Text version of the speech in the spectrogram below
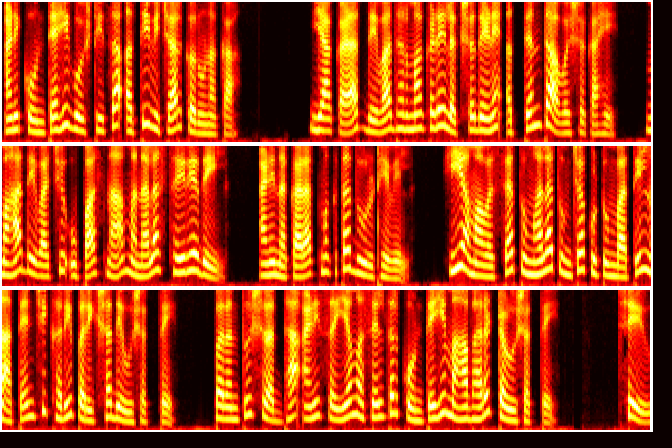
आणि कोणत्याही गोष्टीचा अतिविचार करू नका. या काळात देवाधर्माकडे लक्ष देणे अत्यंत आवश्यक आहे. महादेवाची उपासना मनाला स्थैर्य देईल आणि नकारात्मकता दूर ठेवेल. ही अमावस्या तुम्हाला तुमच्या कुटुंबातील नात्यांची खरी परीक्षा देऊ शकते. परंतु श्रद्धा आणि संयम असेल तर कोणतेही महाभारत टळू शकते. छेव.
